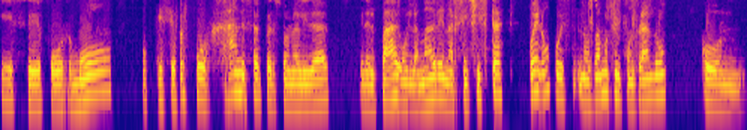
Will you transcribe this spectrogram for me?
que se formó o que se fue forjando esa personalidad en el padre o en la madre narcisista, bueno, pues nos vamos encontrando con,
